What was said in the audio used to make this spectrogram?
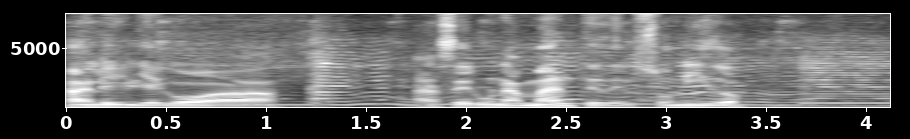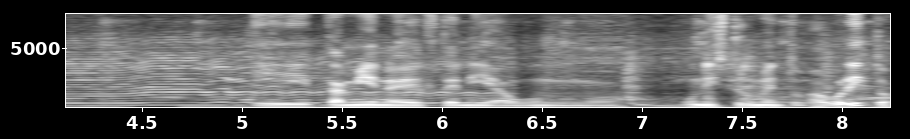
Hanley llegó a, a ser un amante del sonido y también él tenía un, un instrumento favorito,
